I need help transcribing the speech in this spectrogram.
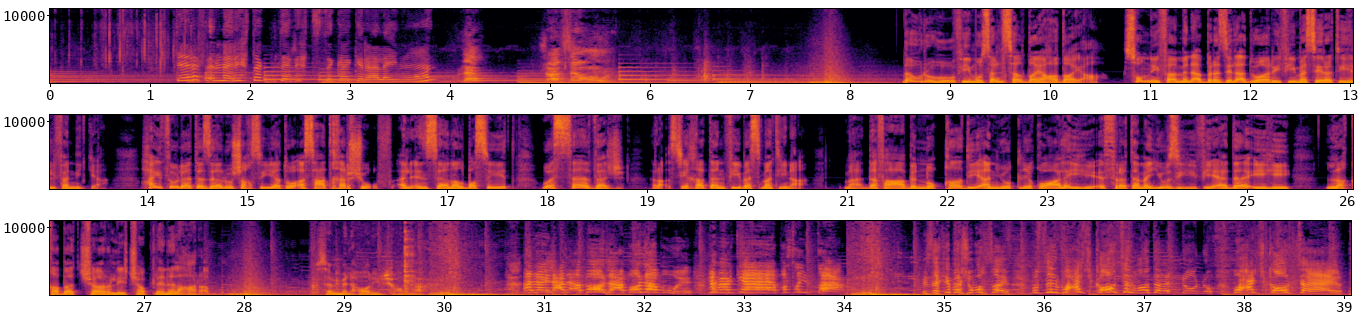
تعرف أن ريحتك مثل ريحة السكاكر على ليمون؟ لا شو نسوون؟ دوره في مسلسل ضيعة ضايعة صنف من أبرز الأدوار في مسيرته الفنية حيث لا تزال شخصية أسعد خرشوف الإنسان البسيط والساذج راسخة في بسمتنا ما دفع بالنقاد أن يطلقوا عليه إثر تميزه في أدائه لقب تشارلي تشابلن العرب سمي الحوار إن شاء الله. أنا يلعن أبوه لعبوه أبوي. هيك بسيطة. إذا كبر شو بصير؟ بصير وحش كوسر هذا هالنونو وحش كوسر.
